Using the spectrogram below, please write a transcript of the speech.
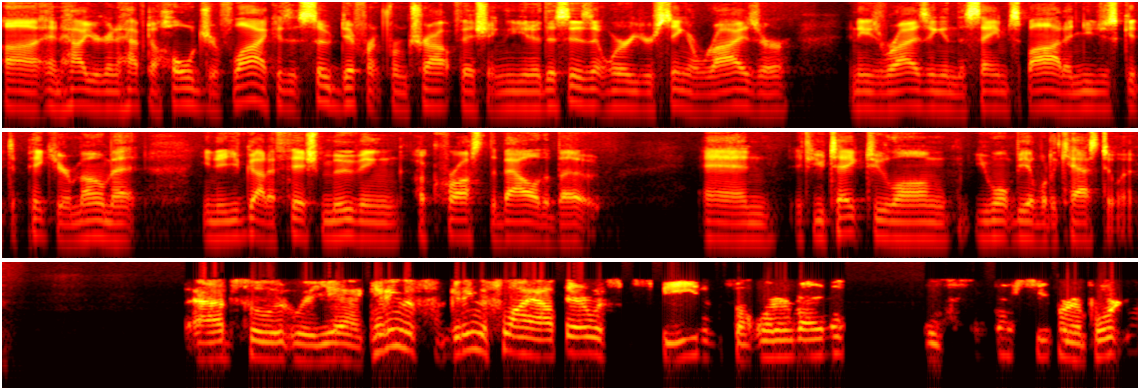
Uh, and how you're going to have to hold your fly because it's so different from trout fishing. You know, this isn't where you're seeing a riser and he's rising in the same spot and you just get to pick your moment. You know, you've got a fish moving across the bow of the boat. And if you take too long, you won't be able to cast to him. Absolutely, yeah. Getting the getting the fly out there with some speed in the saltwater environment is super super important.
